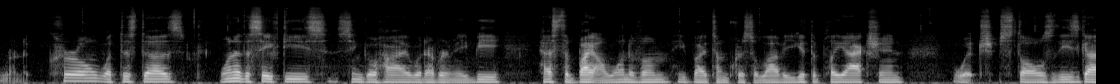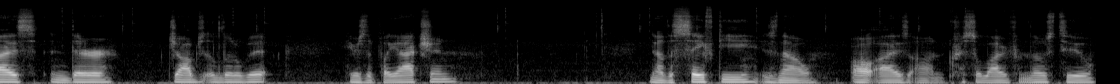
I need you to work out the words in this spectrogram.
run a curl. What this does, one of the safeties, single high, whatever it may be, has to bite on one of them. He bites on Chris Olave. You get the play action, which stalls these guys in their jobs a little bit. Here's the play action. Now the safety is now all eyes on Chris Olave from those two.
